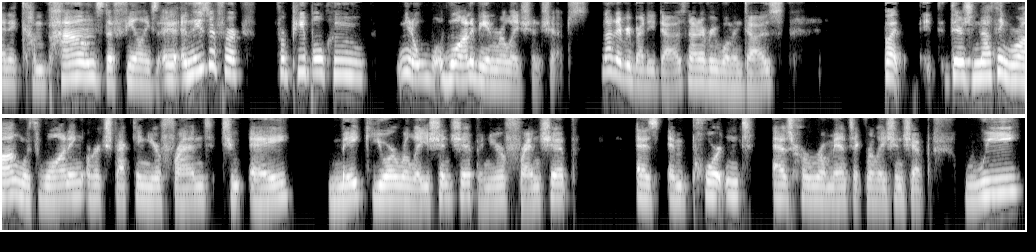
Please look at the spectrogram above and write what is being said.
and it compounds the feelings. And these are for, for people who, you know, want to be in relationships. Not everybody does. Not every woman does. But there's nothing wrong with wanting or expecting your friend to A, make your relationship and your friendship as important as her romantic relationship. We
